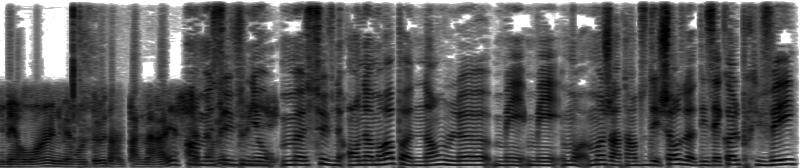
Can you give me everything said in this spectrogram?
numéro un, numéro deux dans le palmarès. Oh, Monsieur Vigneault, Monsieur Vigneault, on nommera pas de nom, là, mais, mais moi, moi j'ai entendu des choses, là, des écoles privées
